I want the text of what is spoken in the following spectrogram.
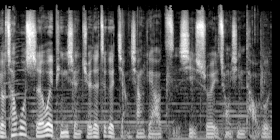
有超过十二位评审觉得这个奖项更要仔细，所以重新讨论。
